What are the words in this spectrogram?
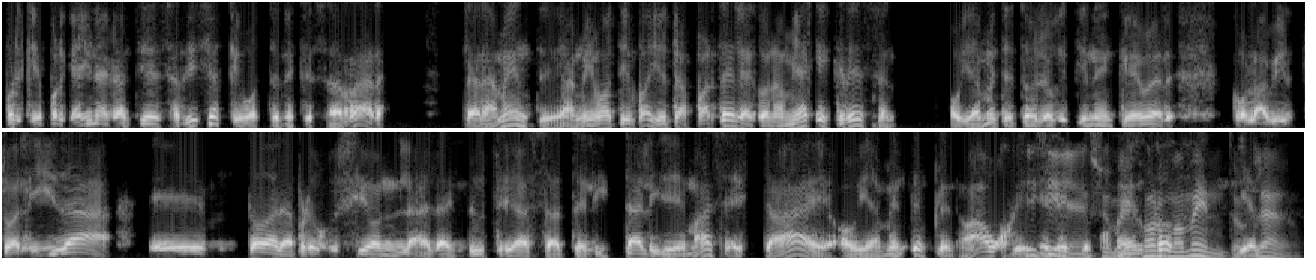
¿Por qué? Porque hay una cantidad de servicios que vos tenés que cerrar claramente. Al mismo tiempo hay otras partes de la economía que crecen. Obviamente todo lo que tiene que ver con la virtualidad, eh, toda la producción, la, industria satelital y demás está eh, obviamente en pleno auge. Sí, sí, en, este su mejor momento, claro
